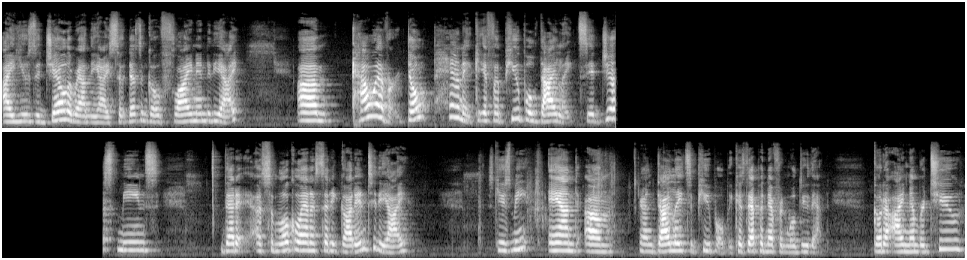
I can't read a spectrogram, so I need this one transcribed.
I use a gel around the eye so it doesn't go flying into the eye. Um, however, don't panic if a pupil dilates. It just means that uh, some local anesthetic got into the eye, excuse me, and, um, and dilates the pupil because epinephrine will do that. Go to eye number two,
